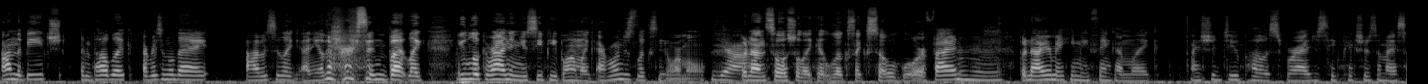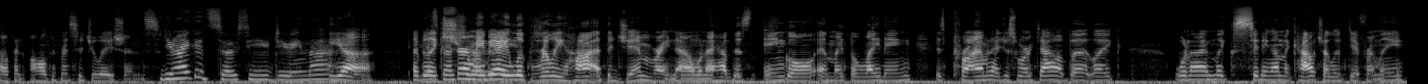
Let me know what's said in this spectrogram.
on the beach in public every single day, obviously like any other person, but like you look around and you see people, I'm like everyone just looks normal. Yeah. But on social, like it looks like so glorified. hmm But now you're making me think. I'm like, I should do posts where I just take pictures of myself in all different situations. You know, I could so see you doing that. Yeah. I'd be like, Especially sure, maybe I look really hot at the gym right now when I have this angle and like the lighting is prime and I just worked out. But like when I'm like sitting on the couch, I look differently.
